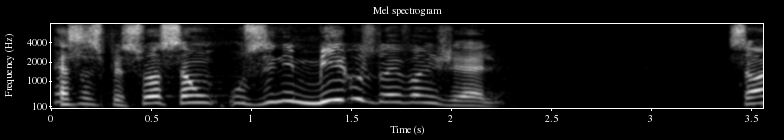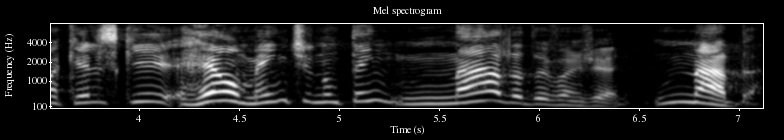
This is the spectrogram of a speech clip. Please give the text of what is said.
essas pessoas são os inimigos do Evangelho. São aqueles que realmente não têm nada do Evangelho, nada.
